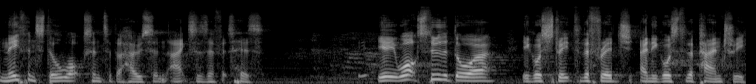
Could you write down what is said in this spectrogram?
Nathan still walks into the house and acts as if it's his. Yeah, he walks through the door, he goes straight to the fridge, and he goes to the pantry.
